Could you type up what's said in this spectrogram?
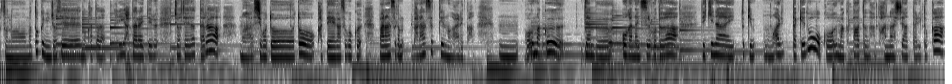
その、まあ、特に女性の方だったり働いてる女性だったら、まあ、仕事と家庭がすごくバランスがバランスっていうのがあるか、うん、こううまく全部オーガナイズすることができない時もあったけどこううまくパートナーと話し合ったりとか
